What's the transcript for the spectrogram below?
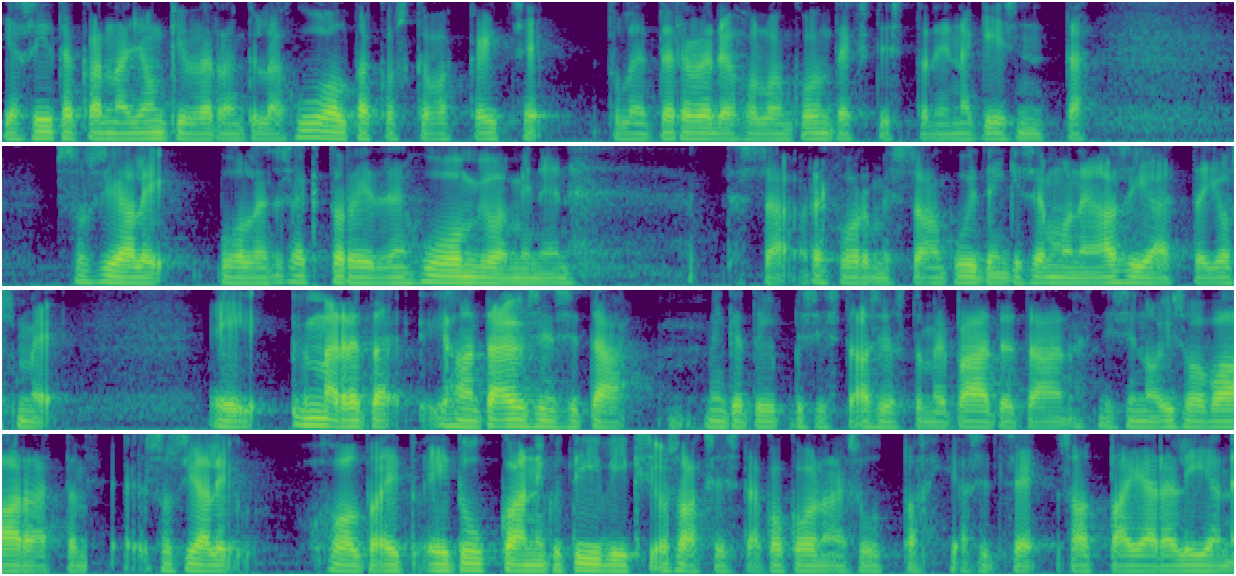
ja siitä kannan jonkin verran kyllä huolta, koska vaikka itse tulen terveydenhuollon kontekstista, niin näkisin, että sosiaalipuolen sektoreiden huomioiminen tässä reformissa on kuitenkin semmoinen asia, että jos me ei ymmärretä ihan täysin sitä, minkä tyyppisistä asioista me päätetään, niin siinä on iso vaara, että sosiaali huolto ei, ei tulekaan niin tiiviiksi osaksi sitä kokonaisuutta, ja sitten se saattaa jäädä liian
